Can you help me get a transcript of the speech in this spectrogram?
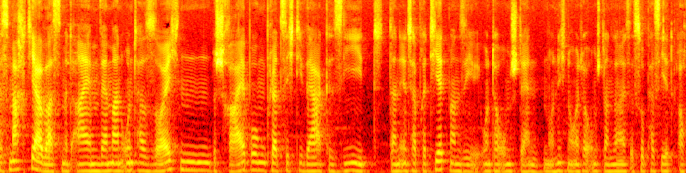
Das macht ja was mit einem, wenn man unter solchen Beschreibungen plötzlich die Werke sieht. Dann interpretiert man sie unter Umständen und nicht nur unter Umständen, sondern es ist so passiert auch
